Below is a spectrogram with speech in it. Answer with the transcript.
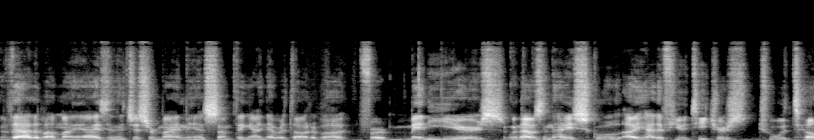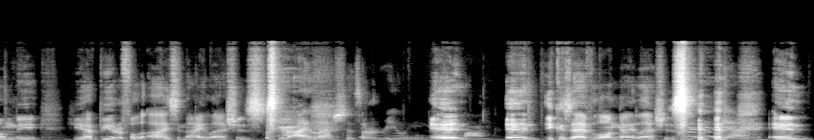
that about my eyes, and it just reminded me of something I never thought about for many years. When I was in high school, I had a few teachers who would tell me, "You have beautiful eyes and eyelashes." Your eyelashes are really And- long. and because I have long eyelashes. Yeah. and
